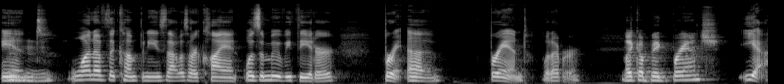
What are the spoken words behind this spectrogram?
and one of the companies that was our client was a movie theater brand, uh, brand whatever. Like a big branch? Yeah,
